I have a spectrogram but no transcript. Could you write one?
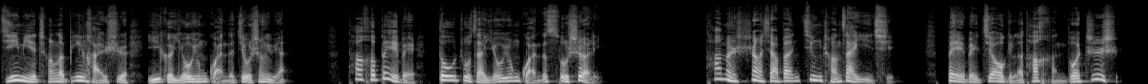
吉米成了滨海市一个游泳馆的救生员，他和贝贝都住在游泳馆的宿舍里。”他们上下班经常在一起，贝贝教给了他很多知识，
